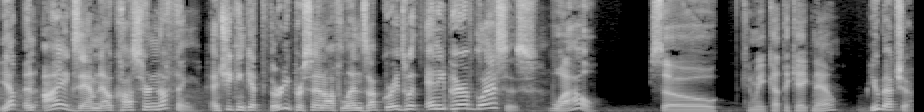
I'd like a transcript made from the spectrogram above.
Yep, an eye exam now costs her nothing, and she can get 30% off lens upgrades with any pair of glasses. Wow. So, can we cut the cake now? You betcha.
